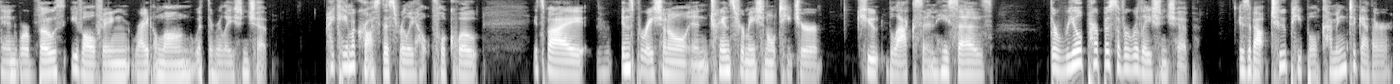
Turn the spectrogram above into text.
and we're both evolving right along with the relationship. I came across this really helpful quote it's by inspirational and transformational teacher Kute Blackson. He says, The real purpose of a relationship is about two people coming together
